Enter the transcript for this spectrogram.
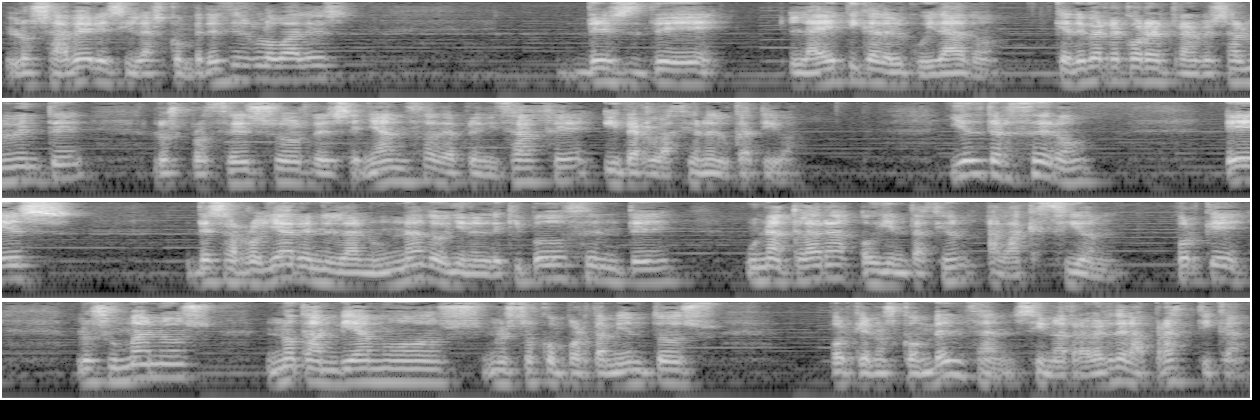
los saberes y las competencias globales desde la ética del cuidado, que debe recorrer transversalmente los procesos de enseñanza, de aprendizaje y de relación educativa. Y el tercero es desarrollar en el alumnado y en el equipo docente una clara orientación a la acción, porque los humanos no cambiamos nuestros comportamientos porque nos convenzan, sino a través de la práctica.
